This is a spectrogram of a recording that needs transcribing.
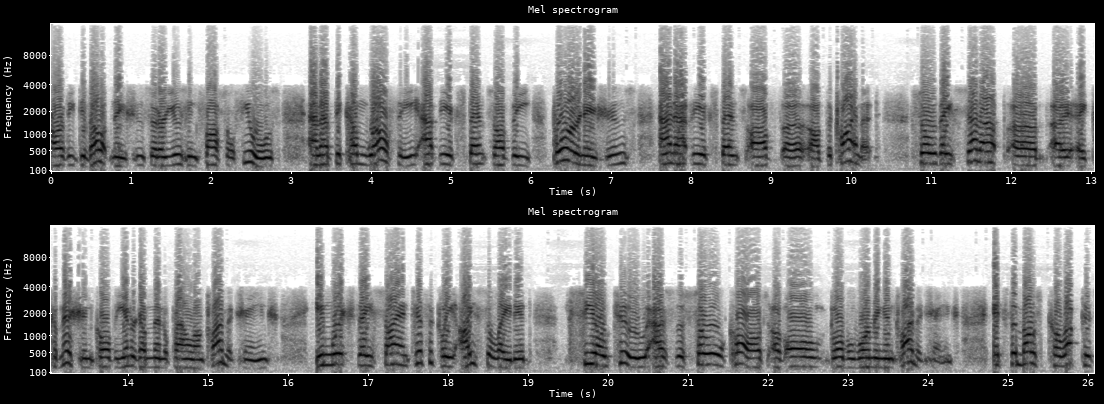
are the developed nations that are using fossil fuels and have become wealthy at the expense of the poorer nations and at the expense of uh, of the climate. So they set up uh, a, a commission called the Intergovernmental Panel on Climate Change, in which they scientifically isolated CO2 as the sole cause of all global warming and climate change. It's the most corrupted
